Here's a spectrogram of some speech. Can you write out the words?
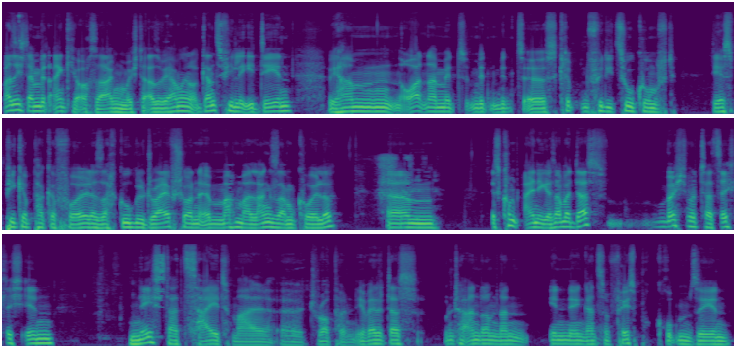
was ich damit eigentlich auch sagen möchte, also wir haben ganz viele Ideen. Wir haben einen Ordner mit, mit, mit äh, Skripten für die Zukunft. Der ist pickepacke voll. Da sagt Google Drive schon, äh, mach mal langsam Keule. Ähm, es kommt einiges, aber das möchten wir tatsächlich in nächster Zeit mal äh, droppen. Ihr werdet das unter anderem dann in den ganzen Facebook-Gruppen sehen.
